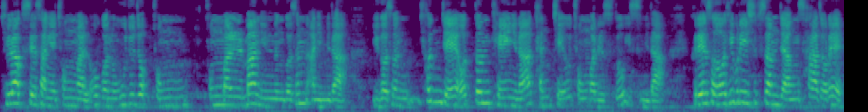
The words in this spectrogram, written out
죄악 세상의 종말 혹은 우주적 종, 종말만 있는 것은 아닙니다. 이것은 현재 어떤 개인이나 단체의 종말일 수도 있습니다. 그래서 히브리 13장 4절에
